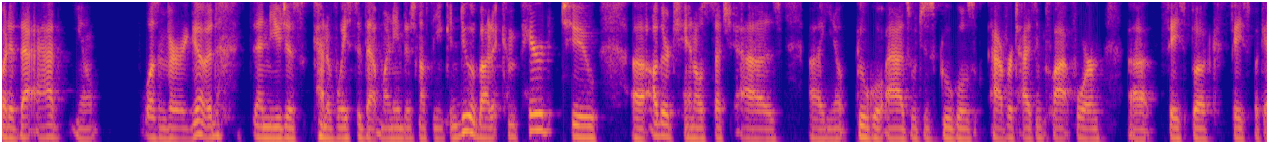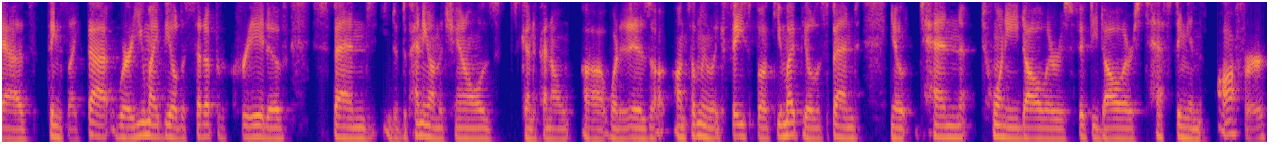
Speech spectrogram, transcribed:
but if that ad, you know, wasn't very good, then you just kind of wasted that money. There's nothing you can do about it compared to uh, other channels such as uh, you know Google Ads, which is Google's advertising platform, uh, Facebook, Facebook Ads, things like that, where you might be able to set up a creative spend. You know, depending on the channel, is going to depend on uh, what it is. On something like Facebook, you might be able to spend you know 10 20 dollars 50 dollars testing an offer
